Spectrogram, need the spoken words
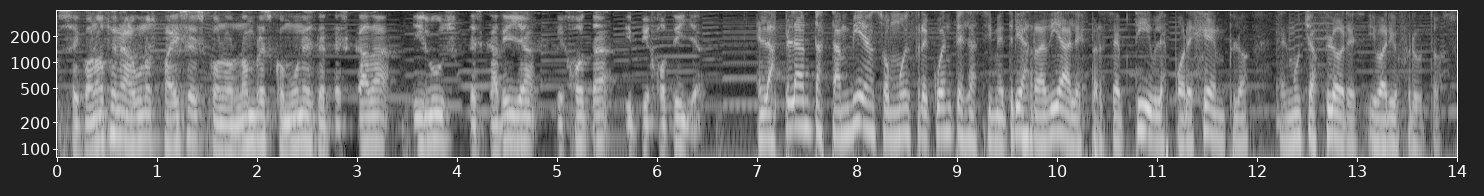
Se conocen en algunos países con los nombres comunes de pescada, ilus, pescadilla, pijota y pijotilla. En las plantas también son muy frecuentes las simetrías radiales perceptibles, por ejemplo, en muchas flores y varios frutos.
